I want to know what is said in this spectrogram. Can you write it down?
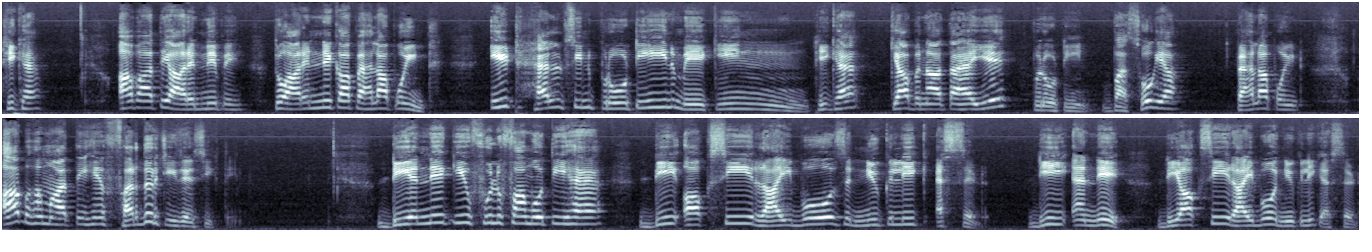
ठीक है? अब आते आरएनए पे तो आरएनए का पहला point it helps in protein making ठीक है? क्या बनाता है ये? प्रोटीन बस, हो गया, पहला पॉइंट अब हम आते हैं फर्दर चीज़ें सीखते हैं। डीएनए की फुल फॉर्म होती है deoxy ribose nucleic acid DNA deoxy ribo nucleic acid.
